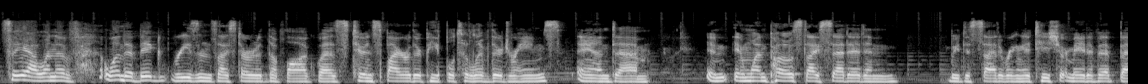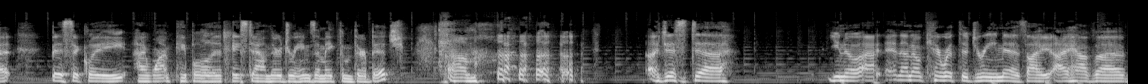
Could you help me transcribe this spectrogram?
So yeah, one of, one of the big reasons I started the blog was to inspire other people to live their dreams. And, um, in, in one post, I said it and we decided we're going to get a t-shirt made of it, but basically I want people to chase down their dreams and make them their bitch. Um, I just, uh, you know, I, and I don't care what the dream is. I, I have a,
